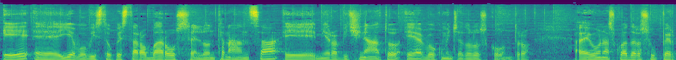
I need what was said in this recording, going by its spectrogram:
e eh, io avevo visto questa roba rossa in lontananza e mi ero avvicinato e avevo cominciato lo scontro. Avevo una squadra super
